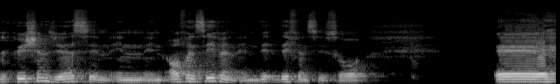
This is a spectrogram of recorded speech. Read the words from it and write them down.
efficient. Yes, in in, in offensive and, and de- defensive. So. Uh,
